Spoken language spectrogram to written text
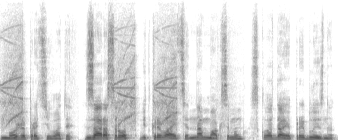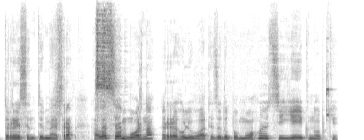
може працювати. Зараз рот відкривається на максимум, складає приблизно 3 см, але це можна регулювати за допомогою цієї кнопки.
